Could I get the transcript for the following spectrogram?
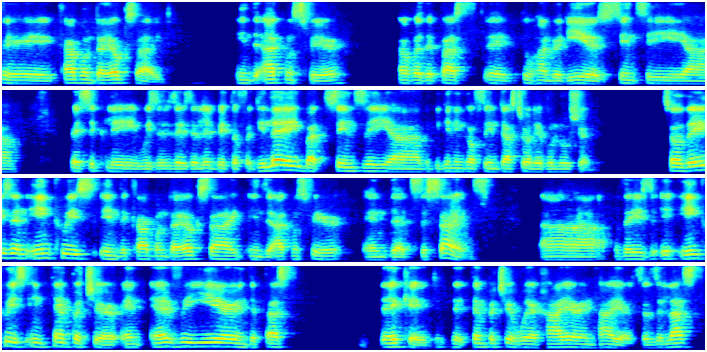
uh, carbon dioxide in the atmosphere over the past uh, 200 years since the uh, basically with, there's a little bit of a delay, but since the, uh, the beginning of the industrial evolution. So there is an increase in the carbon dioxide in the atmosphere, and that's the science. Uh, there is increase in temperature, and every year in the past decade, the temperature were higher and higher. So the last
